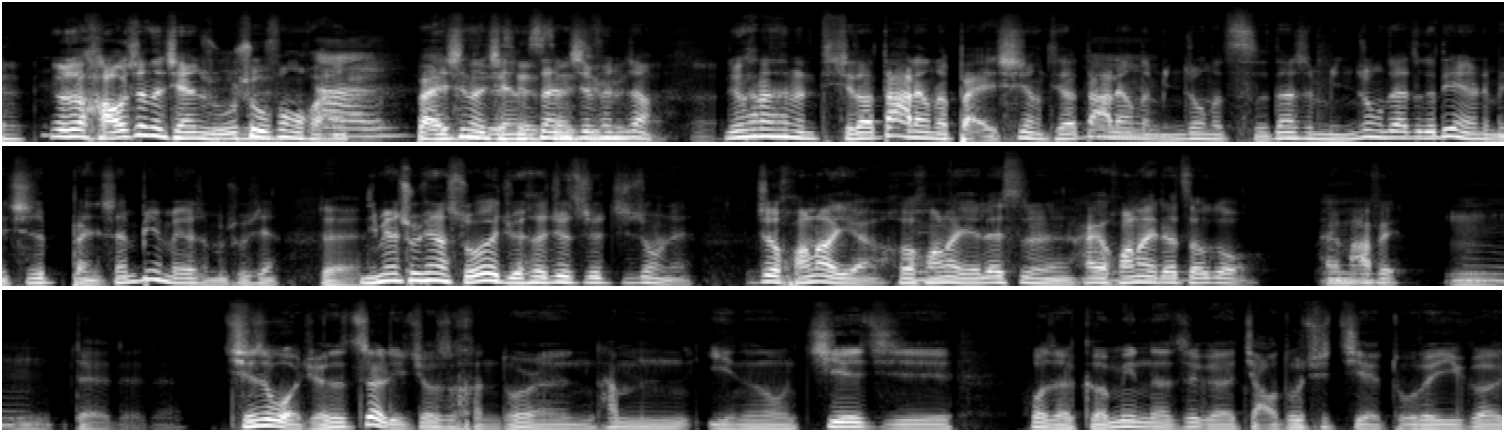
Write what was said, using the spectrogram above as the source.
就是豪绅的钱如数奉还，啊，百姓的钱三七分账。，嗯你会看到他们提到大量的百姓，提到大量的嗯民众的词，但是民众在这个电影里面其实本身并没有什么出现。对里面出现的所有角色就只有几种人，就是黄老爷和黄老爷嗯类似的人，还有黄老爷的走狗，还有马匪。嗯嗯嗯，对对对。其实我觉得这里就是很多人他们以那种阶级或者革命的这个角度去解读的一个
